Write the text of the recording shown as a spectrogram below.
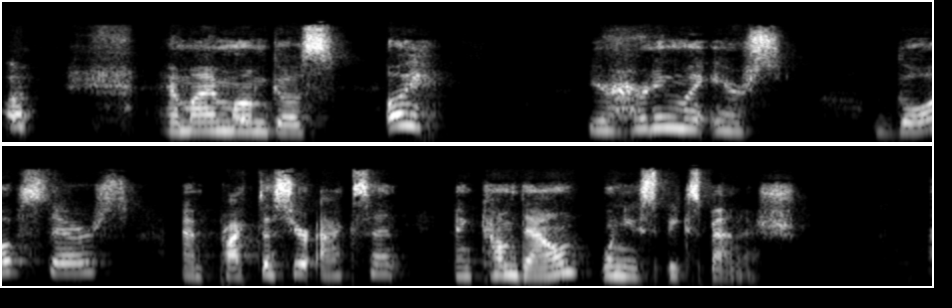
and my mom goes oi you're hurting my ears. Go upstairs and practice your accent and come down when you speak Spanish.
